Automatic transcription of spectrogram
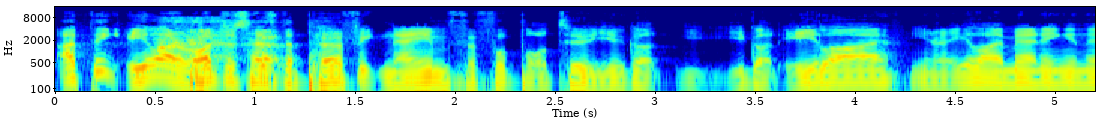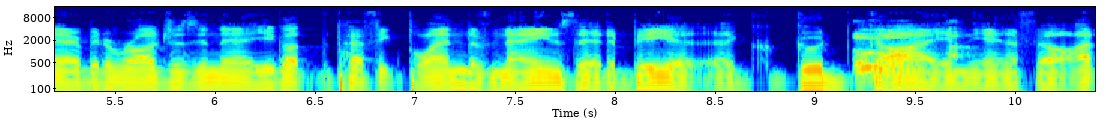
I think Eli Rogers has the perfect name for football too. You got you got Eli, you know Eli Manning in there, a bit of Rogers in there. You got the perfect blend of names there to be a, a good Ooh, guy in the NFL. I,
